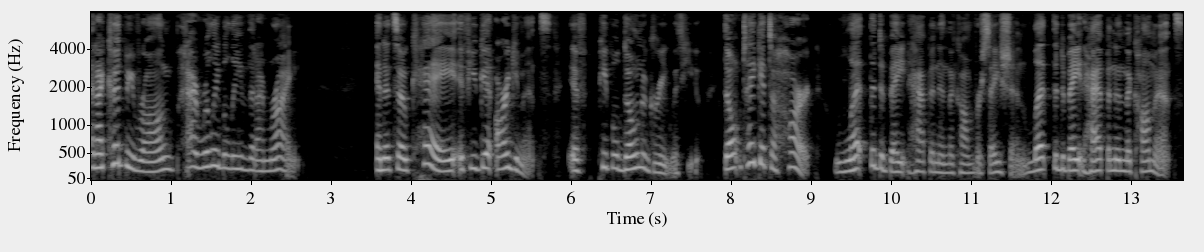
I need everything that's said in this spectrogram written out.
And I could be wrong, but I really believe that I'm right. And it's okay if you get arguments, if people don't agree with you. Don't take it to heart let the debate happen in the conversation. Let the debate happen in the comments.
